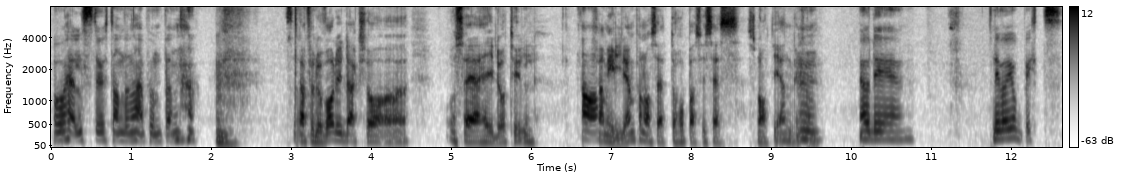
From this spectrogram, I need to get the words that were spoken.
och helst utan den här pumpen. Så, Ja, för då var det ju dags att, eh, att säga hej då till ja, familjen på något sätt och hoppas vi ses snart igen. Liksom. Mm. ja, det, det var jobbigt.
